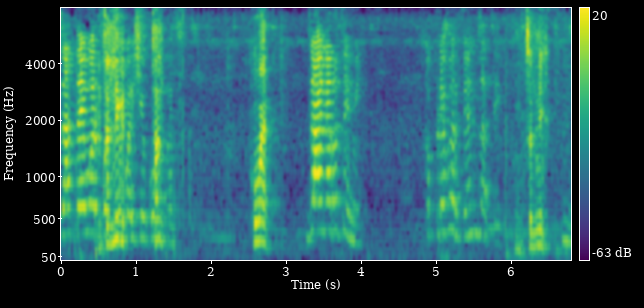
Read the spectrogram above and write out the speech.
जाताय वर चल पैसे निघ. पैसे चल. करूनच. हो जाणारच आहे मी. कपडे भरते आणि जाते. चल निघ. हम्म.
